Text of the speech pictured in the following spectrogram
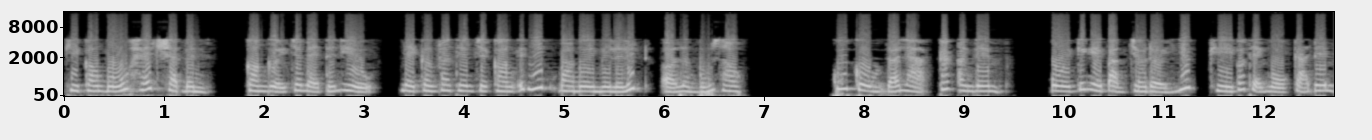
khi con bú hết sạch bình, con gửi cho mẹ tín hiệu, mẹ cần pha thêm cho con ít nhất 30ml ở lần bú sau. Cuối cùng đó là các ăn đêm. Ôi cái ngày bạn chờ đợi nhất khi có thể ngủ cả đêm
